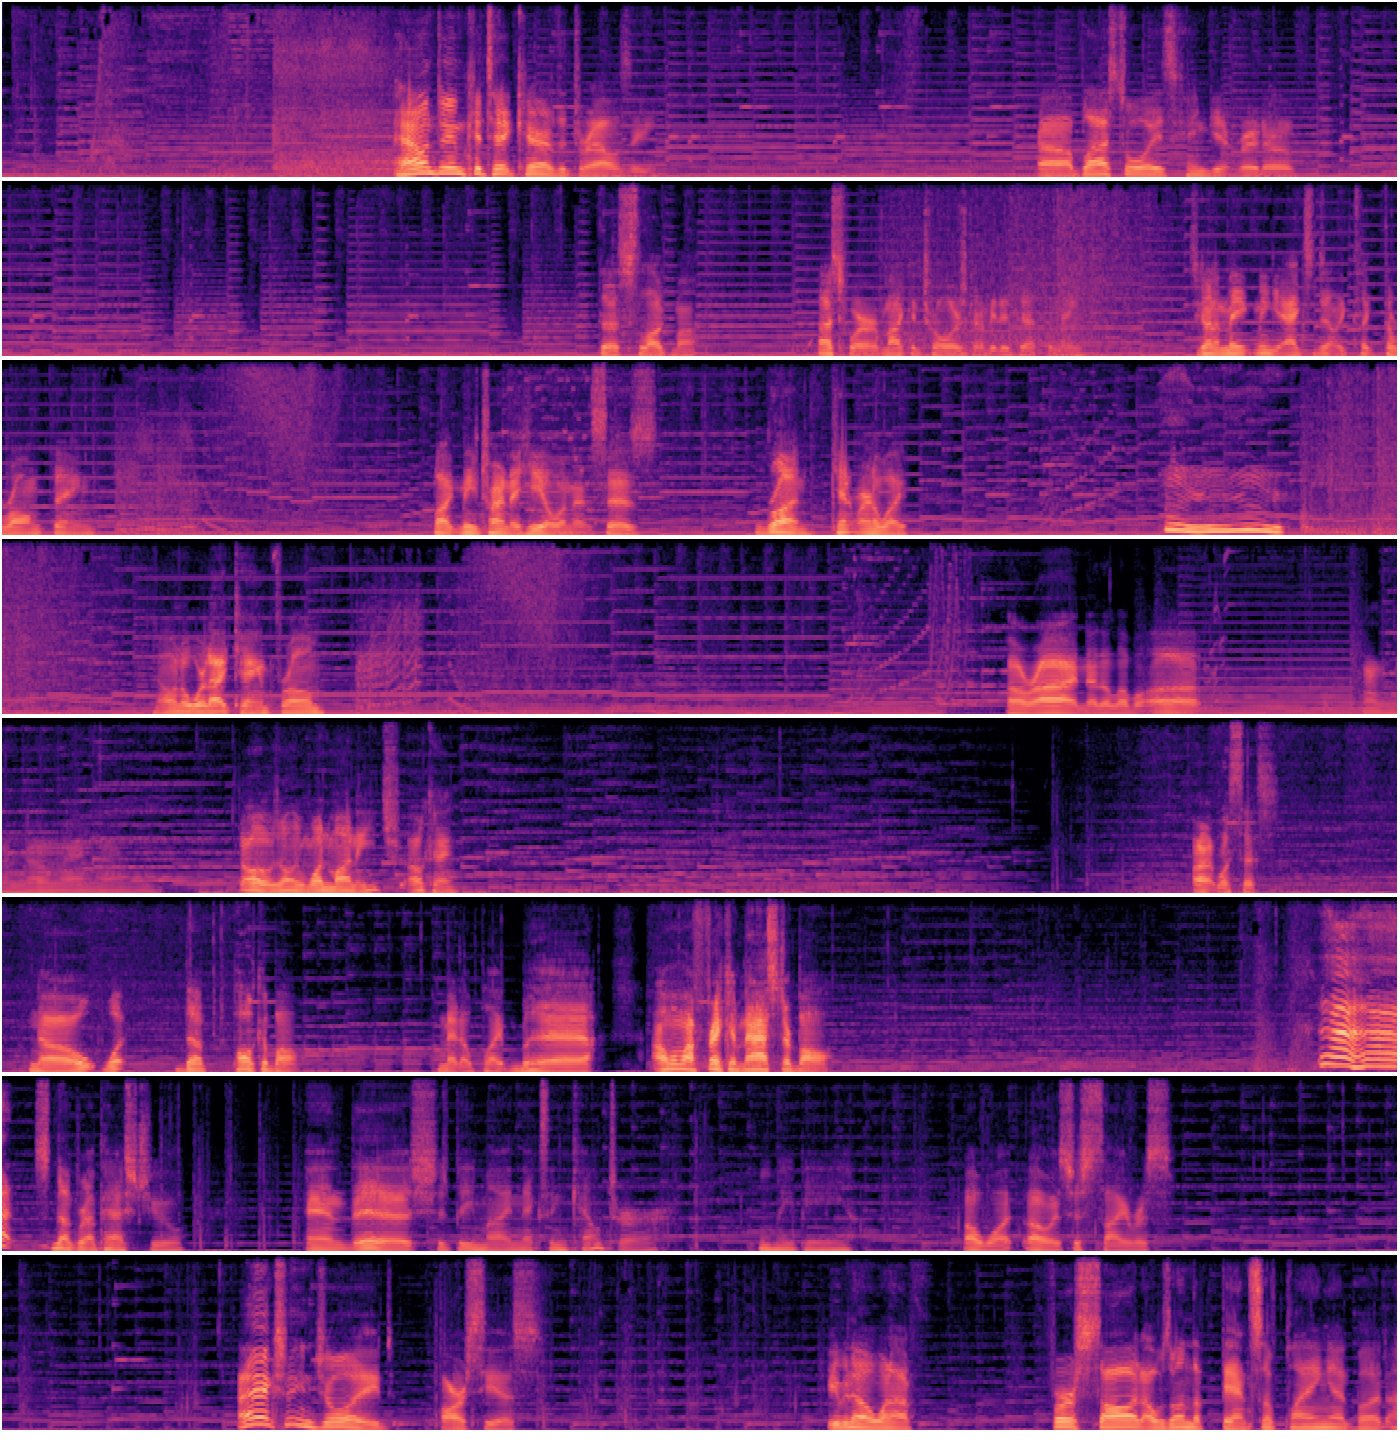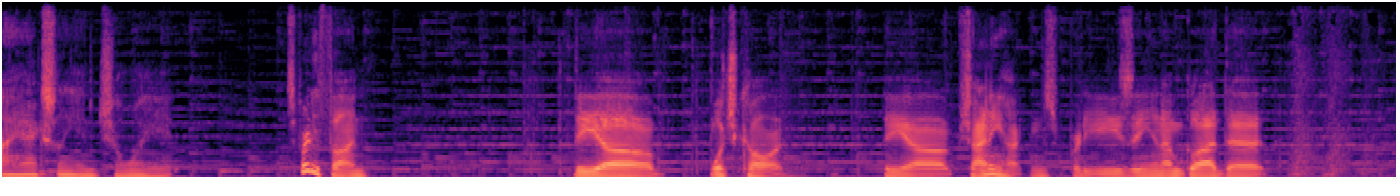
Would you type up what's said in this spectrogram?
Houndoom could take care of the Drowzee. Uh, Blastoise can get rid of the Slugma. I swear, my controller is going to be the death of me. It's going to make me accidentally click the wrong thing. Like me trying to heal and it says, run, can't run away. I don't know where that came from. Alright, another level up. Oh, it was only one mon each? Okay. Alright, what's this? No, what? The Pokeball. Metal plate. Bleh. I want my freaking Master Ball. Snug right past you. And this should be my next encounter. Maybe. Oh, what? Oh, it's just Cyrus. I actually enjoyed Arceus. Even though when I first saw it, I was on the fence of playing it, but I actually enjoy it. It's pretty fun. The, uh, what you call it? The uh, shiny hunting's pretty easy, and I'm glad that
